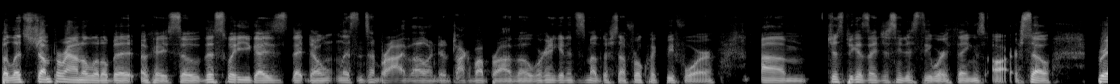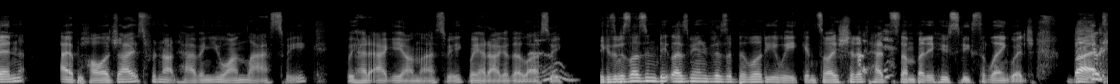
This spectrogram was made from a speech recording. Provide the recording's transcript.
but let's jump around a little bit. Okay. So this way, you guys that don't listen to Bravo and don't talk about Bravo, we're gonna get into some other stuff real quick before, um, just because I just need to see where things are. So, Brynne, I apologize for not having you on last week. We had Aggie on last week. We had Agatha last week Oh, because it was lesbian lesbian visibility week, and so I should have had somebody who speaks the language. But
